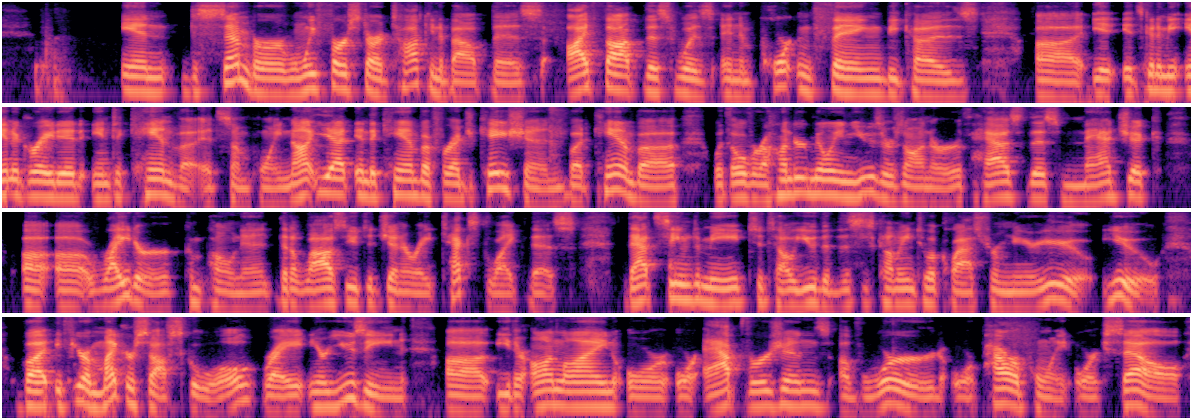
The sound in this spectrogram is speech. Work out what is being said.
in December, when we first started talking about this, I thought this was an important thing because uh, it, it's going to be integrated into Canva at some point. Not yet into Canva for education, but Canva, with over 100 million users on Earth, has this magic uh, writer component that allows you to generate text like this. That seemed to me to tell you that this is coming to a classroom near you. You, but if you're a Microsoft school, right, and you're using uh, either online or or app versions of Word or PowerPoint or Excel,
